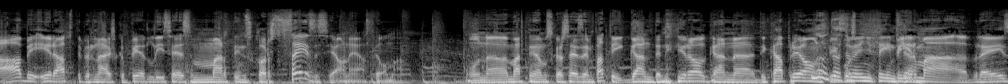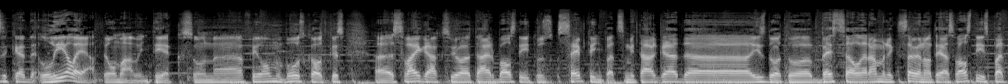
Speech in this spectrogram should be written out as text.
Abi ir apstiprinājuši, ka piedalīsies Martins Korsēzes jaunajā filmā. Un uh, Martinam Skorsēzēm patīk gan De Niro, gan uh, DiCaprio. Nu, tas ir viņa tīms, jā. Pirmā reize, kad lielajā filmā viņi tiekas. Un uh, filma būs kaut kas uh, svaigāks, jo tā ir balstīta uz 17. gada uh, izdoto bestselleru Amerikas Savienotajās valstīs par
